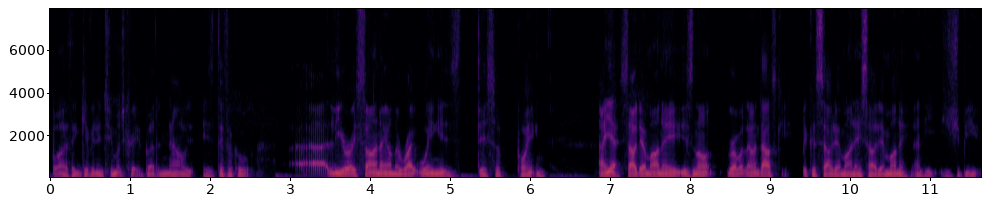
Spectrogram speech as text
But I think giving him too much creative burden now is difficult. Uh, Leroy Sane on the right wing is disappointing. And yeah, Sadio Mane is not Robert Lewandowski because Sadio Mane is Sadio Mane, and he, he should be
